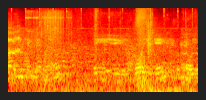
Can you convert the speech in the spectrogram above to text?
a integração de board games,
